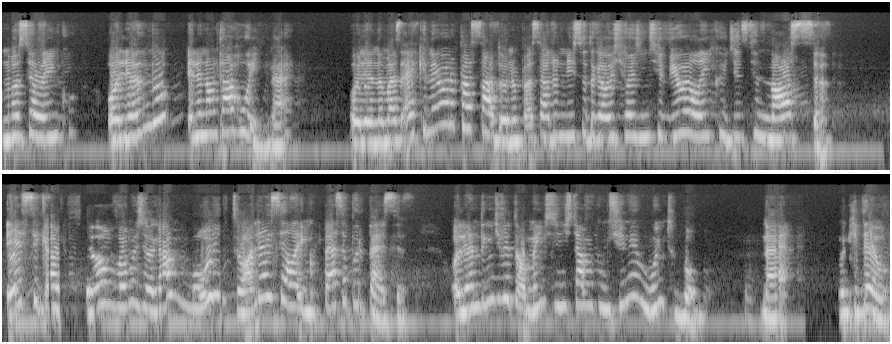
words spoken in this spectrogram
nosso elenco olhando, ele não tá ruim, né? Olhando, mas é que nem o ano passado. Ano passado, no início do Gaúcho, a gente viu o elenco e disse: Nossa, esse Gaúchão, vamos jogar muito. Olha esse elenco, peça por peça. Olhando individualmente, a gente estava com um time muito bom, né? O que deu?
